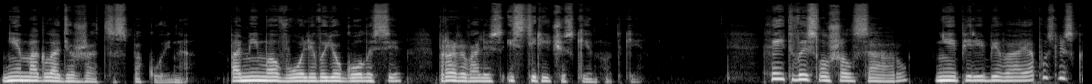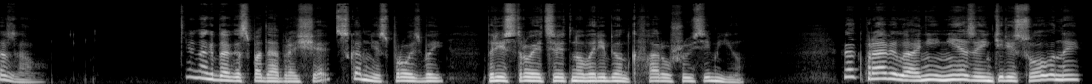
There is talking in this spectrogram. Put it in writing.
не могла держаться спокойно. Помимо воли в ее голосе прорывались истерические нотки. Хейт выслушал Сару, не перебивая, а после сказал. «Иногда господа обращаются ко мне с просьбой пристроить цветного ребенка в хорошую семью. Как правило, они не заинтересованы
